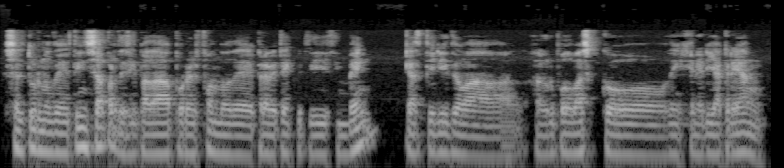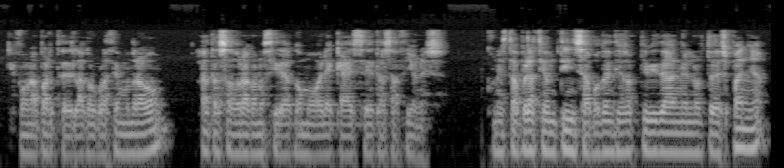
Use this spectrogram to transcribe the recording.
Es el turno de Tinsa, participada por el fondo de Private Equity Zinben, que ha adquirido al grupo vasco de ingeniería CREAN, que fue una parte de la corporación Mondragón, la tasadora conocida como LKS Tasaciones. Con esta operación TINSA potencia su actividad en el norte de España,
